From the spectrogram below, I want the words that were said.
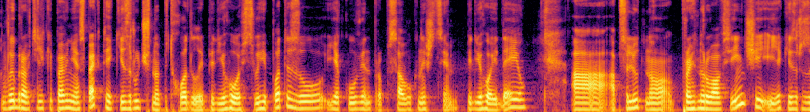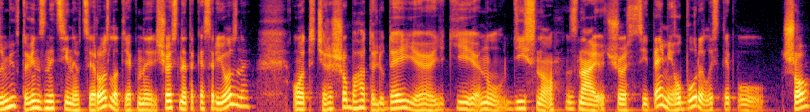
вибрав тільки певні аспекти, які зручно підходили під його ось цю гіпотезу, яку він прописав у книжці під його ідею, а абсолютно проігнорував всі інші, і як і зрозумів, то він знецінив цей розлад як не щось не таке серйозне. От через що багато людей, е, які ну дійсно знають щось в цій темі, обурились, типу, що?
